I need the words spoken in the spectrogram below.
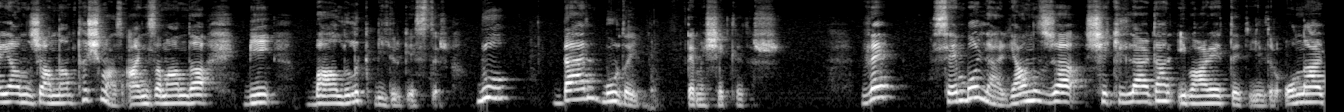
yalnızca anlam taşımaz. Aynı zamanda bir bağlılık bildirgesidir. Bu ben buradayım deme şeklidir. Ve semboller yalnızca şekillerden ibaret de değildir. Onlar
